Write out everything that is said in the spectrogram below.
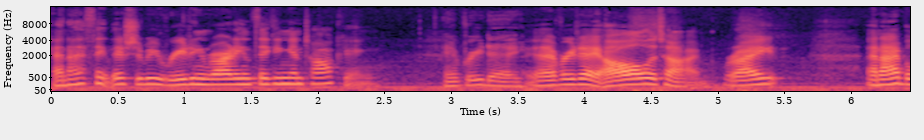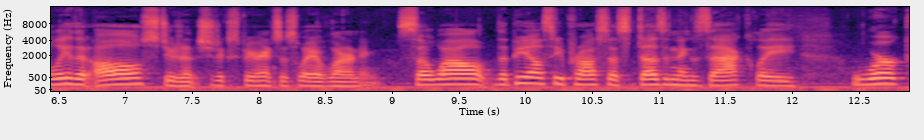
And I think they should be reading, writing, thinking, and talking Every day. every day, all the time, right? And I believe that all students should experience this way of learning. So while the PLC process doesn't exactly work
